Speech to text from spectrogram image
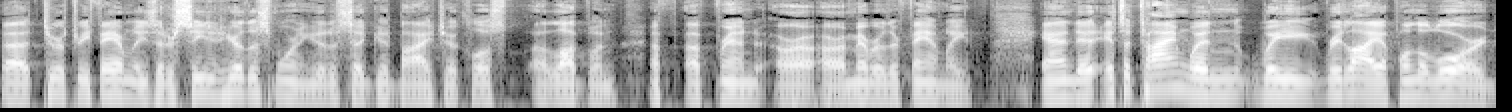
uh, two or three families that are seated here this morning that have said goodbye to a close a loved one, a, a friend, or, or, a member of their family. And it's a time when we rely upon the Lord.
